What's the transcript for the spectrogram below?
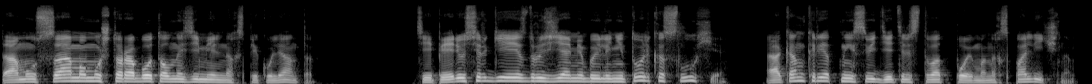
тому самому, что работал на земельных спекулянтов. Теперь у Сергея с друзьями были не только слухи, а конкретные свидетельства от пойманных с поличным.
